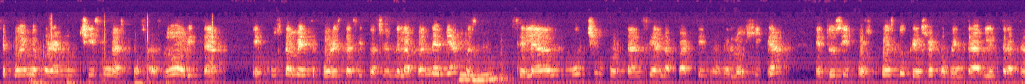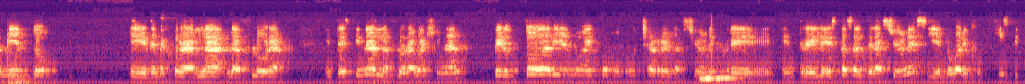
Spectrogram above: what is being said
se pueden mejorar muchísimas cosas, ¿no? Ahorita justamente por esta situación de la pandemia, pues se le ha dado mucha importancia a la parte inmunológica. Entonces, sí, por supuesto que es recomendable el tratamiento eh, de mejorar la, la flora intestinal, la flora vaginal, pero todavía no hay como mucha relación entre, entre estas alteraciones y el ovario poliquístico.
